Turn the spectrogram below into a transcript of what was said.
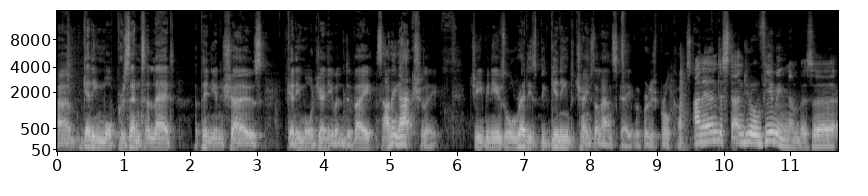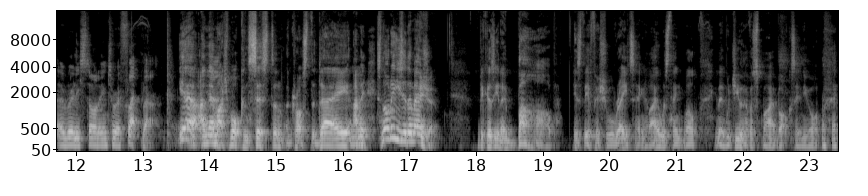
um, getting more presenter led opinion shows, getting more genuine debates. I think actually, GB News already is beginning to change the landscape of British broadcasting. And I understand your viewing numbers are, are really starting to reflect that. Yeah, and they're much more consistent across the day. I mean, it's not easy to measure because, you know, Barb is the official rating. And I always think, well, you know, would you have a spy box in your,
